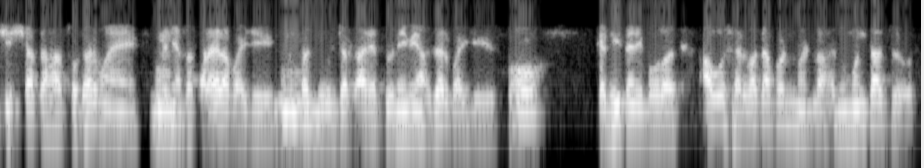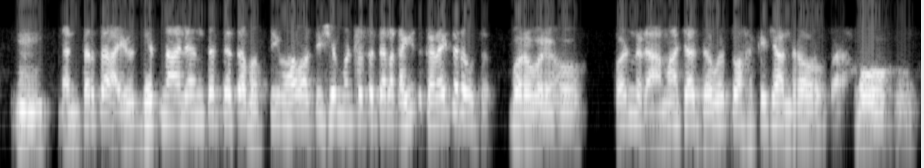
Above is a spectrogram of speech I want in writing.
शिष्याचा हा स्वधर्म आहे. त्यांनी असं करायला पाहिजे. सद्गुरूंच्या कार्यात तू नेहमी हजर पाहिजे. हो. कधी त्यांनी बोलत अहो सर्वात आपण म्हटलं हनुमंताचं. नंतर तर अयोध्येतनं आल्यानंतर त्याचा भक्तिभाव अतिशय म्हटलं तर त्याला काहीच करायचं नव्हतं. बरोबर आहे हो. पण रामाच्या जवळ तो हाकेच्या अंतरावर होता. हो हो.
